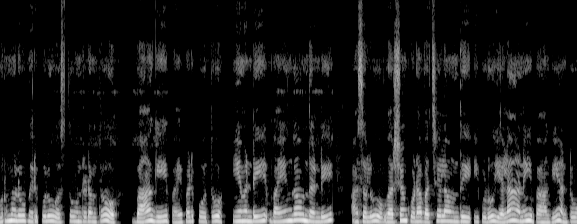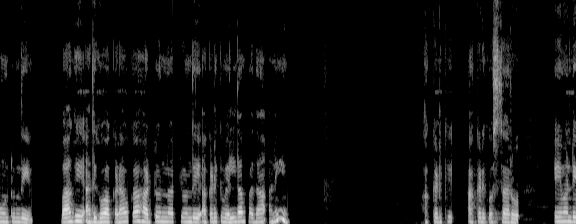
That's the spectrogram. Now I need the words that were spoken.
ఉరుములు మెరుపులు వస్తూ ఉండడంతో బాగి భయపడిపోతూ ఏమండి? భయంగా ఉందండి? అసలు వర్షం కూడా వచ్చేలా ఉంది. ఇప్పుడు ఎలా అని బాగి అంటూ ఉంటుంది. బాగి అదిగో అక్కడ ఒక హట్ ఉన్నట్లుంది. అక్కడికి వెళ్దాం పదా అని అక్కడికి అక్కడికి వస్తారు ఏమండి?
